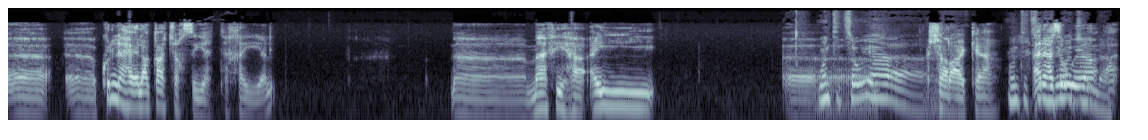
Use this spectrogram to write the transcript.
آه، آه، كلها علاقات شخصية تخيل. ما فيها أي وأنت تسويها شراكة. وأنت أنا أسويها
